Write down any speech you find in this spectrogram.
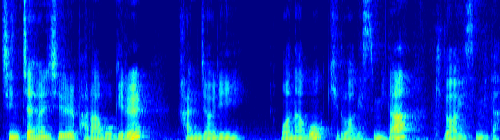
진짜 현실을 바라보기를 간절히 원하고 기도하겠습니다. 기도하겠습니다.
